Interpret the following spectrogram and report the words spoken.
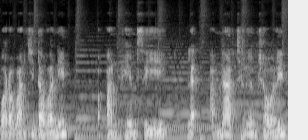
วรวรรณชิตวณิชปปันเพมศรี และอำนาจเฉลิมชาวลิต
